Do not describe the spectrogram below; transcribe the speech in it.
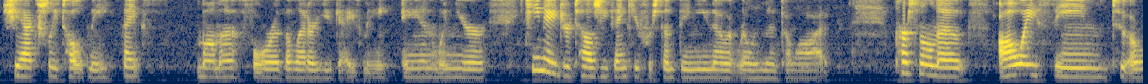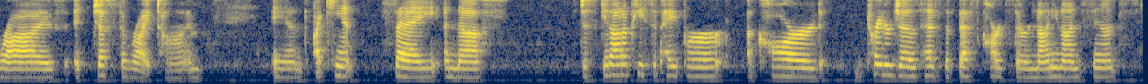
she actually told me, Thanks, Mama, for the letter you gave me. And when your teenager tells you thank you for something, you know it really meant a lot. Personal notes always seem to arrive at just the right time. And I can't say enough. Just get out a piece of paper, a card. Trader Joe's has the best cards, they're 99 cents.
